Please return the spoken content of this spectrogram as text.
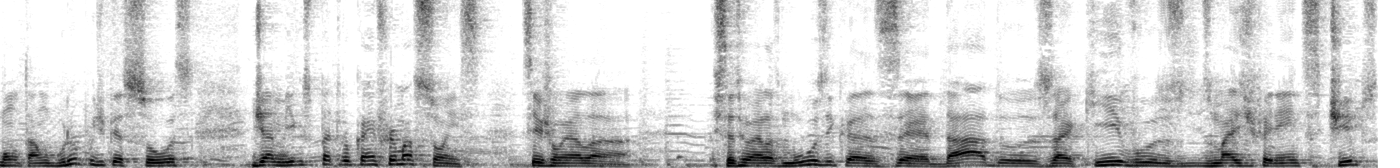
montar um grupo de pessoas, de amigos, para trocar informações, sejam ela sejam elas músicas, é, dados, arquivos dos mais diferentes tipos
